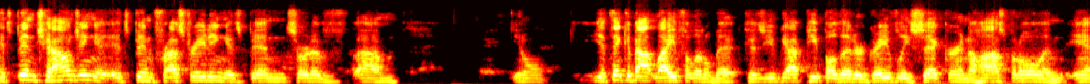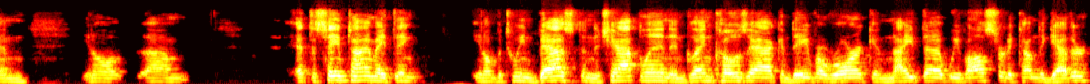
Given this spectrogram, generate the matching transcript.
it's been challenging. It's been frustrating. It's been sort of, um, you know, you think about life a little bit because you've got people that are gravely sick or in the hospital, and and you know, um, at the same time, I think, you know, between Best and the chaplain and Glenn Kozak and Dave O'Rourke and NITA, we've all sort of come together.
